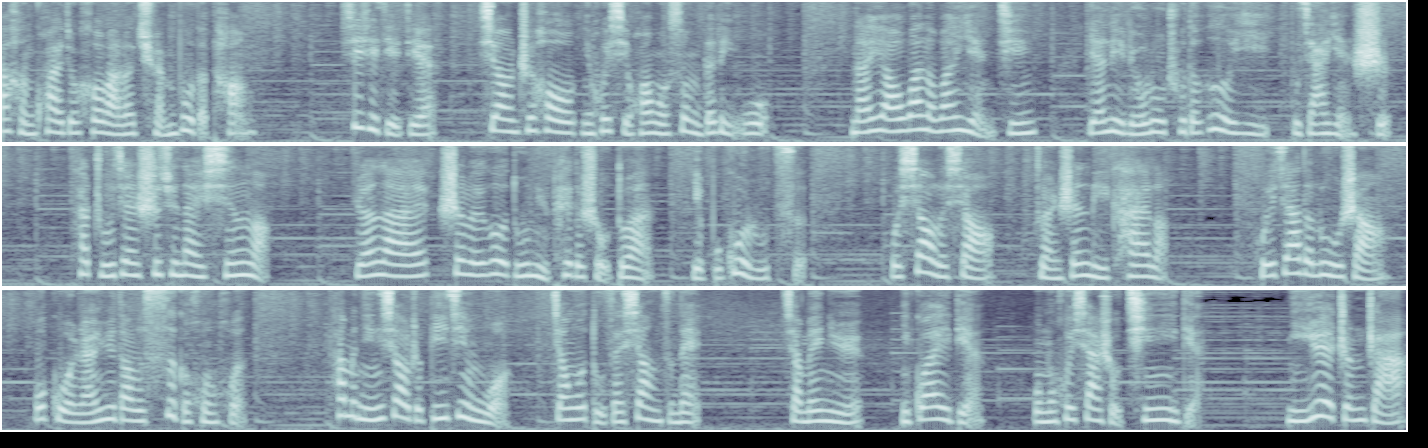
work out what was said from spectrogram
他很快就喝完了全部的汤。谢谢姐姐，希望之后你会喜欢我送你的礼物。南瑶弯了弯眼睛，眼里流露出的恶意不加掩饰。他逐渐失去耐心了。原来身为恶毒女配的手段也不过如此。我笑了笑，转身离开了。回家的路上，我果然遇到了四个混混，他们狞笑着逼近我，将我堵在巷子内。小美女，你乖一点，我们会下手轻一点。你越挣扎，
